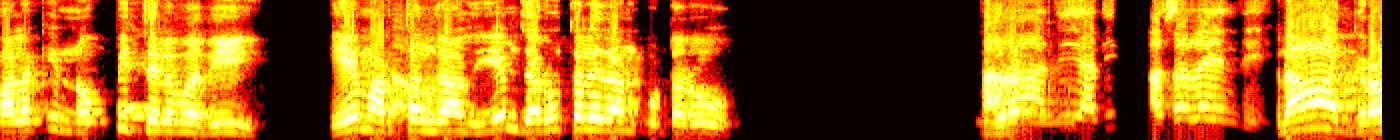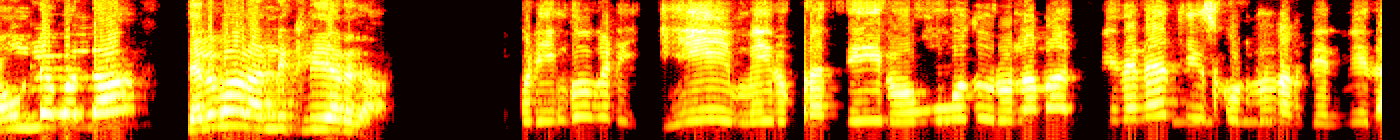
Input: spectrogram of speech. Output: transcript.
వాళ్ళకి నొప్పి తెలియదు ఏం అర్థం కాదు ఏం జరుగుతలేదు అనుకుంటారు. అసలైంది. నా గ్రౌండ్ లెవెల్ లా తెలవాలి అన్ని క్లియర్గా ఇప్పుడు ఇంకొకటి ఈ మీరు ప్రతి రోజు రుణమాఫీ మీదనే తీసుకుంటున్నారు దీని మీద.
